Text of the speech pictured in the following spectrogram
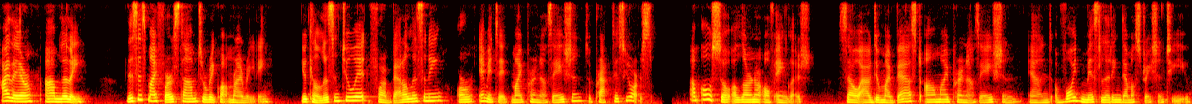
Hi there, I'm Lily. This is my first time to record my reading. You can listen to it for better listening or imitate my pronunciation to practice yours. I'm also a learner of English, so I'll do my best on my pronunciation and avoid misleading demonstration to you.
